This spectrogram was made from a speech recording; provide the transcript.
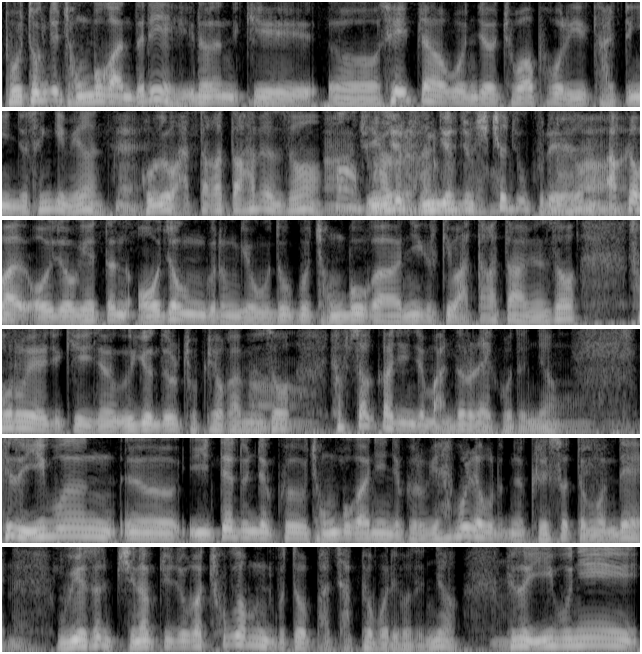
보통 이제 정보관들이 이런 이렇게 어, 세입자하고 이제 조합하고 갈등이 이제 생기면 네. 거기 왔다 갔다 하면서 아, 이거를 중재를 좀. 시켜주고 그래요. 아. 아까 말, 어, 저기 했던 어정 그런 경우도 그 정보관이 그렇게 왔다 갔다 하면서 서로의 이렇게 이제 의견들을 좁혀가면서 아. 협상까지 이제 만들어냈거든요. 그래서 이분 어, 이때도 이제 그 정보관이 이제 그렇게 해보려고 그랬- 그랬었던 건데 네. 위에서 진압 기조가 초반부터 바- 잡혀버리거든요. 음. 그래서 이분이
